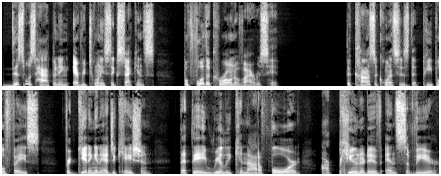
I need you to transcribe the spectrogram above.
this was happening every 26 seconds before the coronavirus hit the consequences that people face for getting an education that they really cannot afford are punitive and severe.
